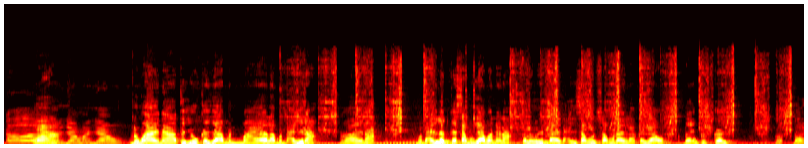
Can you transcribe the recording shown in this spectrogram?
Ờ. à. Mà dao mà dao. đúng rồi nè thí dụ cây dao mình mài á là mình đẩy nè. Đây nè. Mình đẩy lên cái sống dao bên đây nè. Cái lưỡi bên đây đẩy sống sống đây là cây dao bén cực kỳ. Đó, đây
